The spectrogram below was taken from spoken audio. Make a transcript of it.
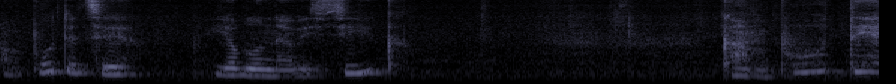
Компоти це яблуневий сік. Компоти.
